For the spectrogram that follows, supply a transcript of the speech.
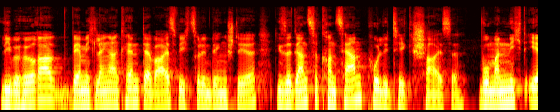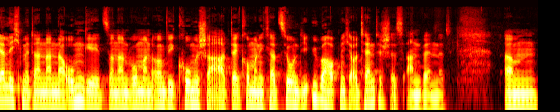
liebe Hörer, wer mich länger kennt, der weiß, wie ich zu den Dingen stehe. Diese ganze Konzernpolitik-Scheiße, wo man nicht ehrlich miteinander umgeht, sondern wo man irgendwie komische Art der Kommunikation, die überhaupt nicht authentisch ist, anwendet. Ähm,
